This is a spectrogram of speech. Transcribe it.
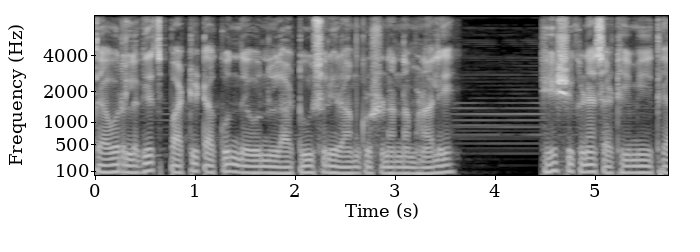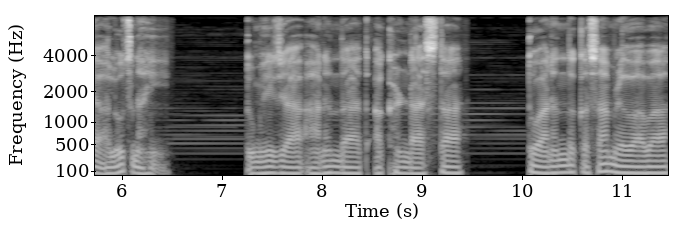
त्यावर लगेच पाठी टाकून देऊन लाटू श्रीरामकृष्णांना म्हणाले हे शिकण्यासाठी मी इथे आलोच नाही. तुम्ही ज्या आनंदात अखंड असता तो आनंद कसा मिळवावा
